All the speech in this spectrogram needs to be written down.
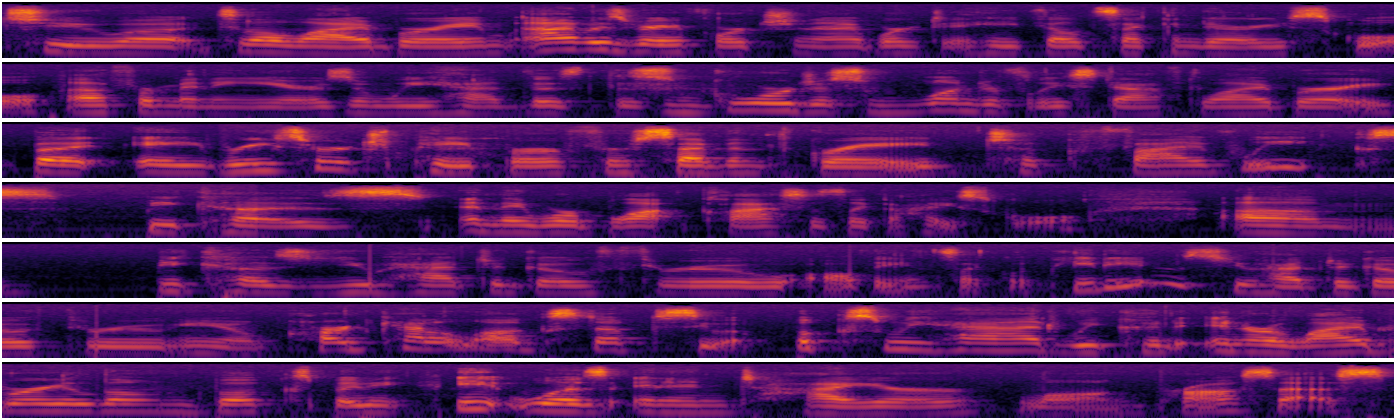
to uh, to the library. I was very fortunate. I worked at Hayfield Secondary School uh, for many years, and we had this this gorgeous, wonderfully staffed library. But a research paper for seventh grade took five weeks because, and they were block classes like a high school. Um, because you had to go through all the encyclopedias, you had to go through, you know, card catalog stuff to see what books we had. We could interlibrary loan books, but I mean, it was an entire long process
